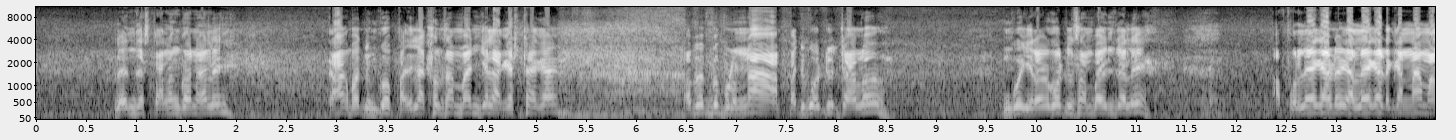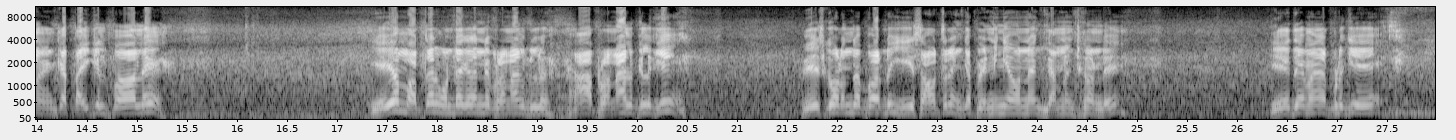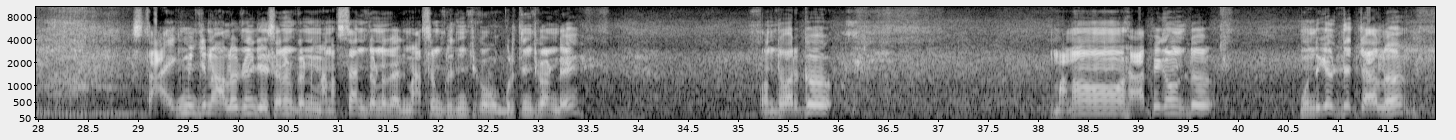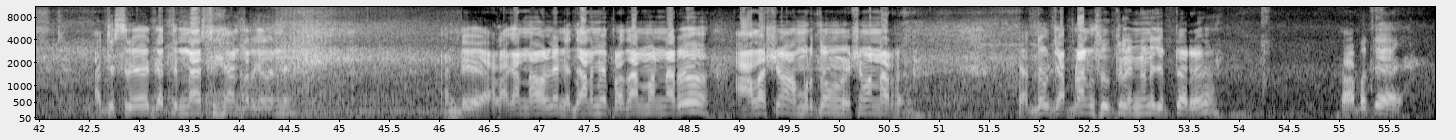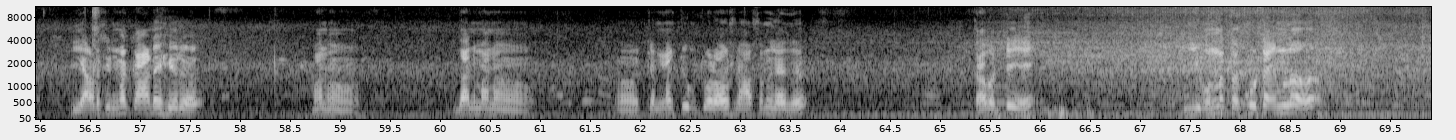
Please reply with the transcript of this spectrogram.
లేదంటే స్థలం కొనాలి. కాకపోతే ఇంకో పది లక్షలు సంపాదించాలి ఎక్స్ట్రాగా. అబ్బాయి ఇప్పుడున్న పది కోట్లు చాలు. ఇంకో ఇరవై కోట్లు సంపాదించాలి. ఆ పుల్లేగాడు ఎల్లేగాడు కన్నా మనం ఇంకా పైకి వెళ్ళిపోవాలి. ఏయో మొత్తానికి ఉంటాయి కదండి ప్రణాళికలు. ఆ ప్రణాళికలకి వేసుకోవడంతో పాటు ఈ సంవత్సరం ఇంకా పెండింగ్ ఏమన్నా గమనించుకోండి. ఏదేమైనప్పటికీ స్థాయికి మించిన ఆలోచన చేశారనుకోండి అనుకోండి మనశ్శాంతి ఉండదు అది మాత్రం గుర్తించుకో గుర్తుంచుకోండి. కొంతవరకు మనం హ్యాపీగా ఉంటూ ముందుకెళ్తే చాలు. అతిశ్రేయ గతి నాస్తి అంటారు కదండి. అంటే ఎలాగన్నా వాళ్ళే నిదానమే ప్రధానం అన్నారు. ఆలస్యం అమృతం విషం అన్నారు. పెద్దలు చెప్పడానికి సూక్తులు ఎన్నో చెప్తారు. కాకపోతే ఈ ఆవిడ సినిమా కాడే హీరో. మనం దాన్ని మనం చిన్న చూపు చూడవలసిన అవసరం లేదు. కాబట్టి ఈ ఉన్న తక్కువ టైంలో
